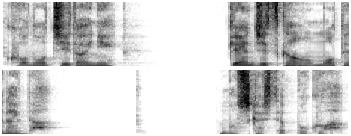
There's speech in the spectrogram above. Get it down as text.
う？この時代に、現実感を持てないんだ。もしかして僕は、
